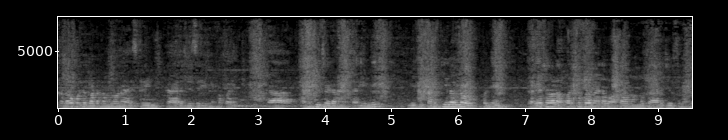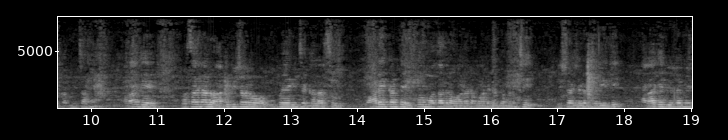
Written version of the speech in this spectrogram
కలవకుంట పట్టణంలోని ఐస్ క్రీమ్ తయారు చేసే యూనిట్లపై తనిఖీ చేయడం జరిగింది. ఈ తనిఖీలలో కొన్ని ప్రదేశాలు అపరిశుభ్రమైన వాతావరణంలో తయారు చేస్తున్నట్టు గమనించాము. అలాగే రసాయనాలు ఆర్టిఫిషియల్గా ఉపయోగించే కలర్స్ వాడే కంటే ఎక్కువ మోతాదులో వాడడం వాటిని గమనించి డిశ్చార్జ్ చేయడం జరిగింది. అలాగే వీళ్ళ మీద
